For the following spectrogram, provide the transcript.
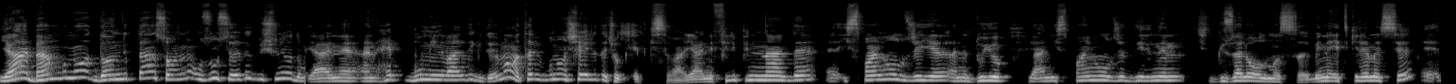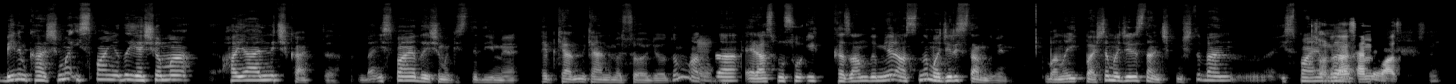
Ya ben bunu döndükten sonra uzun süredir düşünüyordum. Yani hani hep bu minvalde gidiyorum ama tabii bunun şeyle de çok etkisi var. Yani Filipinler'de e, İspanyolcayı hani duyup yani İspanyolca dilinin işte güzel olması, beni etkilemesi e, benim karşıma İspanya'da yaşama hayalini çıkarttı. Ben İspanya'da yaşamak istediğimi hep kendi kendime söylüyordum. Hatta Erasmus'u ilk kazandığım yer aslında Macaristan'dı benim. Bana ilk başta Macaristan çıkmıştı. Ben İspanya'da... Sonradan sen mi vazgeçtin?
